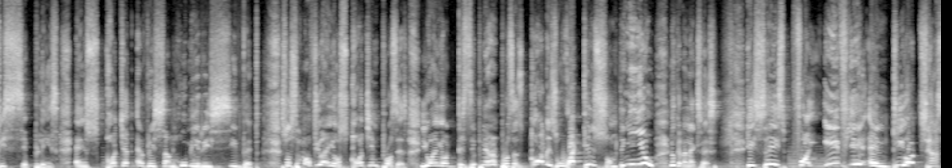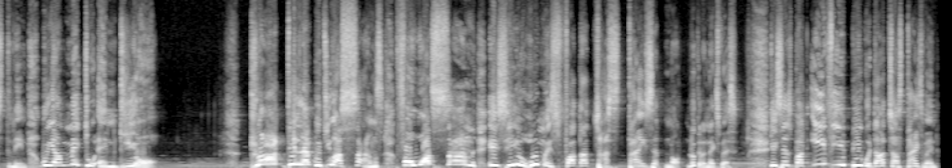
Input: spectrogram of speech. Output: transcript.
disciplines and scourgeth every son whom he receiveth. So some of you are in your scourging process, you are in your disciplinary process. God is working something in you. Look at the next verse. He says, For if ye endure chastening, we are made to endure. God dealeth with you as sons. For what son is he whom his father chastiseth not? Look at the next verse. He says, But if ye be without chastisement,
